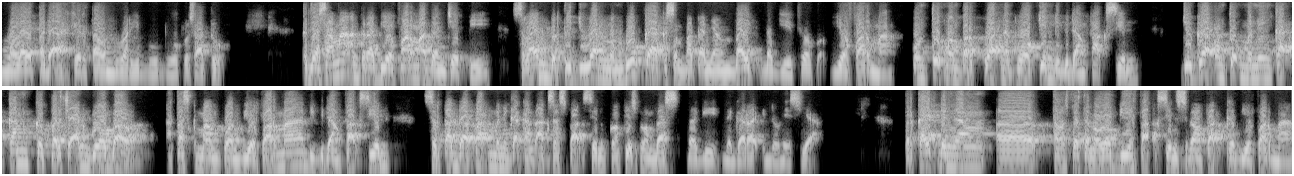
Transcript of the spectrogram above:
mulai pada akhir tahun 2021. Kerjasama antara Bio Farma dan CEPI selain bertujuan membuka kesempatan yang baik bagi Bio Farma untuk memperkuat networking di bidang vaksin, juga untuk meningkatkan kepercayaan global atas kemampuan Bio Farma di bidang vaksin, serta dapat meningkatkan akses vaksin COVID-19 bagi negara Indonesia. Terkait dengan uh, transfer teknologi vaksin Sinovac ke Bio Farma,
